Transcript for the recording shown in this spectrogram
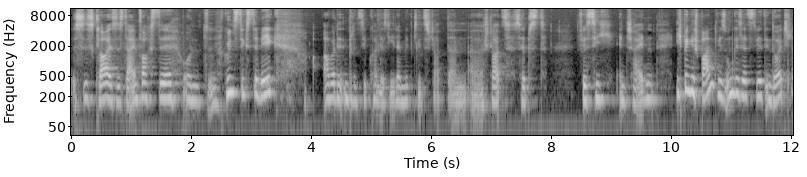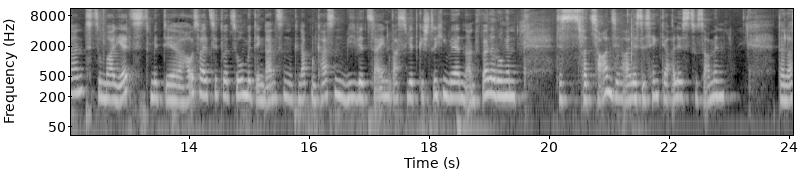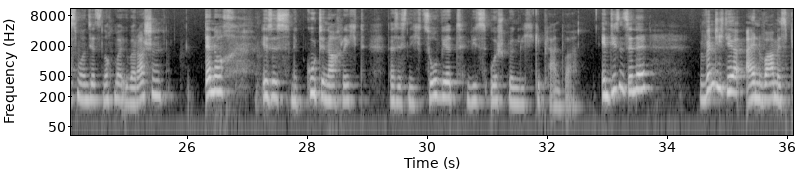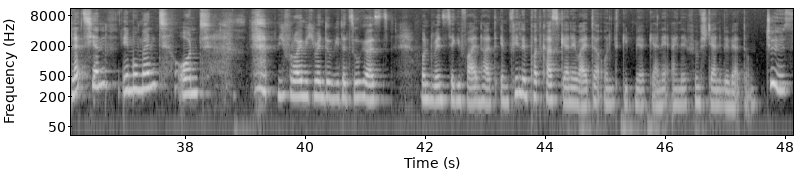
es ist klar, es ist der einfachste und günstigste Weg, aber im Prinzip kann das jeder Mitgliedsstaat dann äh, selbst für sich entscheiden. Ich bin gespannt, wie es umgesetzt wird in Deutschland, zumal jetzt mit der Haushaltssituation, mit den ganzen knappen Kassen, wie wird es sein, was wird gestrichen werden an Förderungen. Das verzahnen sie alles, das hängt ja alles zusammen. Da lassen wir uns jetzt nochmal überraschen. Dennoch ist es eine gute Nachricht, dass es nicht so wird, wie es ursprünglich geplant war. In diesem Sinne wünsche ich dir ein warmes Plätzchen im Moment und ich freue mich, wenn du wieder zuhörst. Und wenn es dir gefallen hat, empfehle den Podcast gerne weiter und gib mir gerne eine 5-Sterne-Bewertung. Tschüss!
